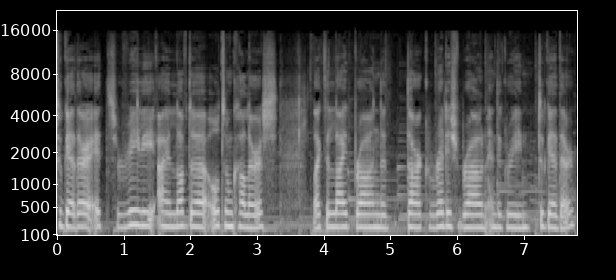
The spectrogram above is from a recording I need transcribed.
together. It's really, I love the autumn colors, like the light brown, the dark reddish brown and the green together.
